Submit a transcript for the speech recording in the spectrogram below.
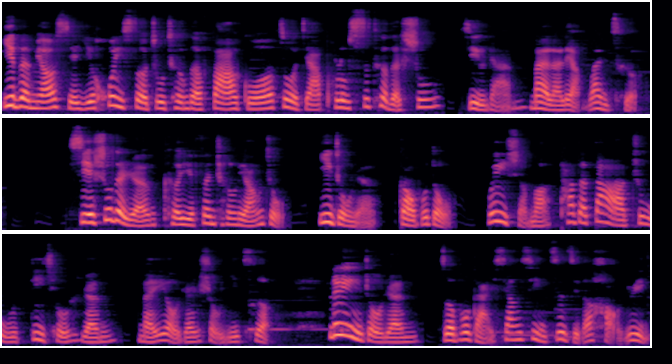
一本描写以晦涩著称的法国作家普鲁斯特的书。竟然卖了两万册。写书的人可以分成两种：一种人搞不懂为什么他的大著《地球人》没有人手一册；另一种人则不敢相信自己的好运，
